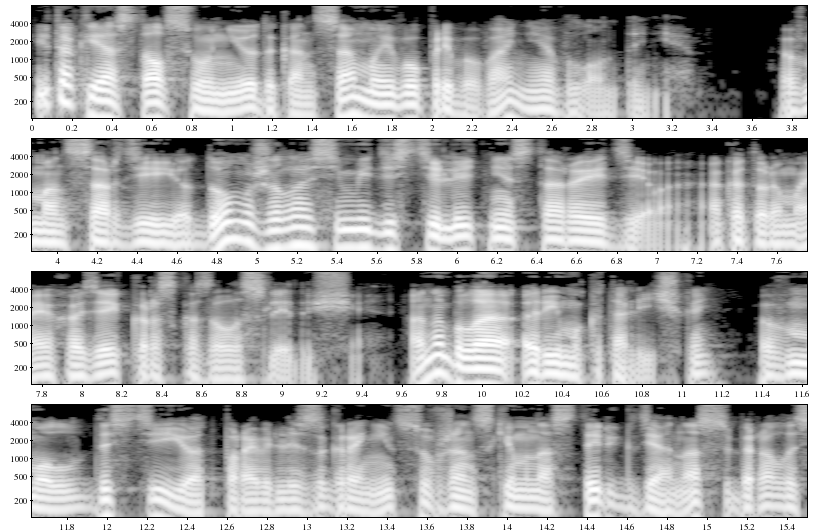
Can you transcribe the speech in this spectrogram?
И так я остался у нее до конца моего пребывания в Лондоне. В мансарде ее дома жила 70-летняя старая дева, о которой моя хозяйка рассказала следующее. Она была римо-католичкой. В молодости ее отправили за границу в женский монастырь, где она собиралась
